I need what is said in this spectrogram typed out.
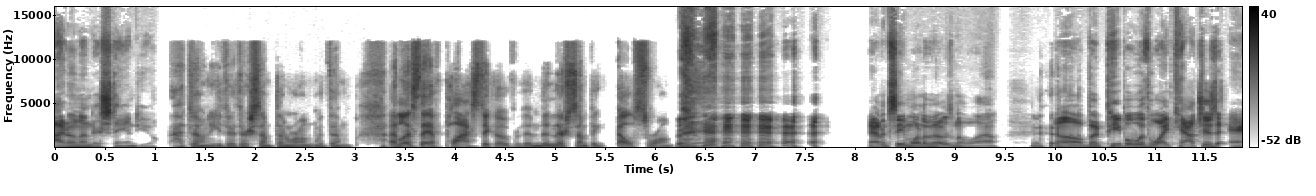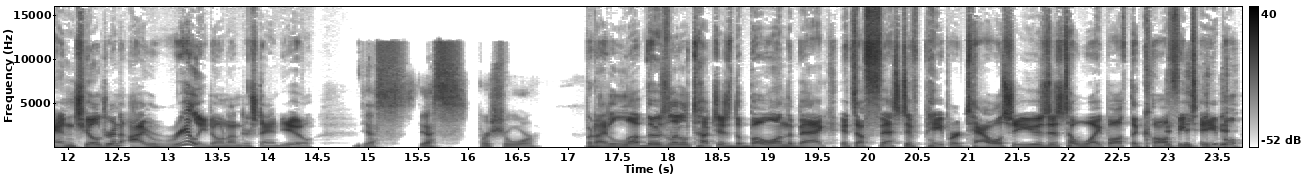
I don't understand you. I don't either. There's something wrong with them. Unless they have plastic over them, then there's something else wrong. Haven't seen one of those in a while. No, oh, but people with white couches and children, I really don't understand you. yes, yes, for sure. But I love those little touches. The bow on the bag. It's a festive paper towel she uses to wipe off the coffee table.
